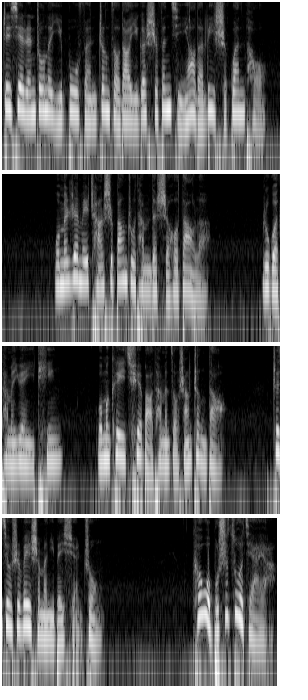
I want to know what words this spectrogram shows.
这些人中的一部分正走到一个十分紧要的历史关头。我们认为尝试帮助他们的时候到了。如果他们愿意听。我们可以确保他们走上正道，这就是为什么你被选中。可我不是作家呀，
